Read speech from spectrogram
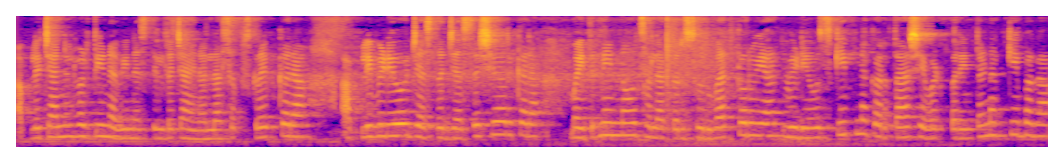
आपल्या चॅनलवरती नवीन असतील तर चॅनलला सबस्क्राईब करा. आपले व्हिडिओ जास्तीत जास्त शेअर करा. मैत्रिणींनो चला तर सुरुवात करूयात. व्हिडिओ स्किप न करता शेवटपर्यंत नक्की बघा.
